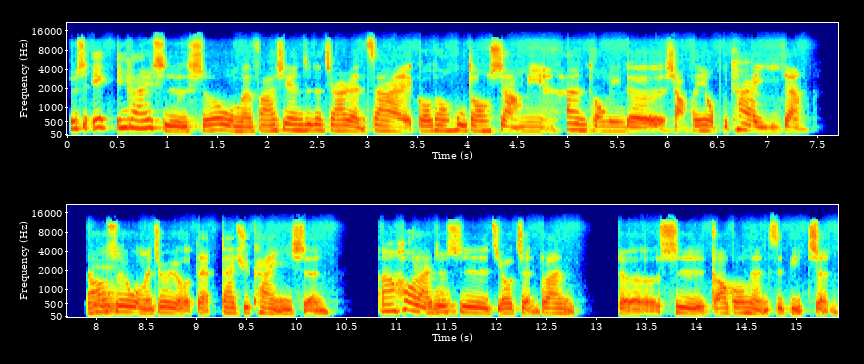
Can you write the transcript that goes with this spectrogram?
就是一一开始的时候，我们发现这个家人在沟通互动上面和同龄的小朋友不太一样，然后嗯所以我们就有带带去看医生。那后来就哦是有诊断的是高功能自闭症。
